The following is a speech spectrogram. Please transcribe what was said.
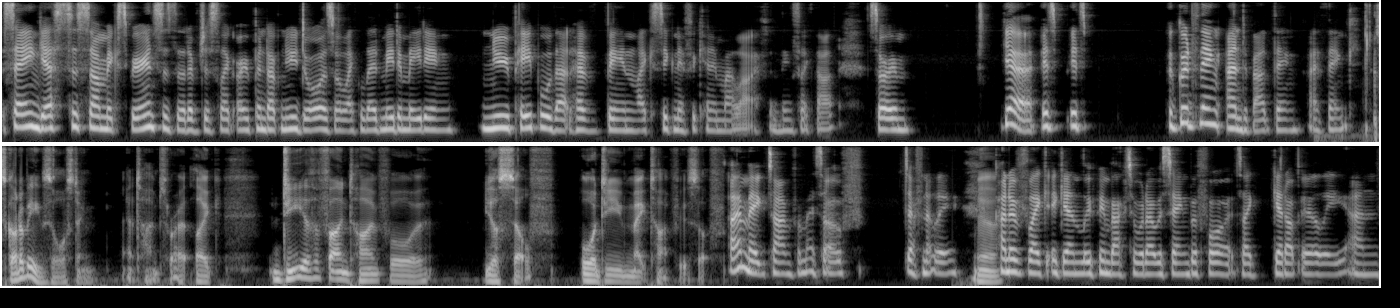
saying yes to some experiences that have just like opened up new doors or like led me to meeting new people that have been like significant in my life and things like that. So yeah, it's it's a good thing and a bad thing, I think. it's got to be exhausting at times, right? Like, do you ever find time for yourself, or do you make time for yourself? I make time for myself, definitely. Yeah. Kind of like again looping back to what I was saying before, it's like get up early and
